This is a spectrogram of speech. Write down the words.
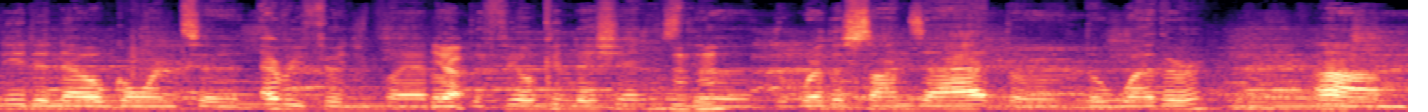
need to know going to every field you play at, yeah. the field conditions, mm-hmm. the, the, where the sun's at, the the weather. Um,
